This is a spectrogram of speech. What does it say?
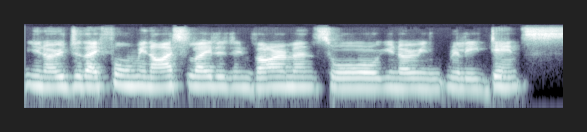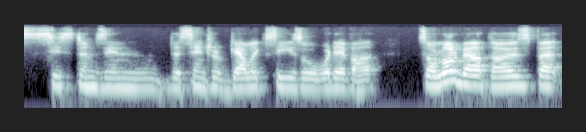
You know, do they form in isolated environments or, you know, in really dense systems in the center of galaxies or whatever? So, a lot about those. But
